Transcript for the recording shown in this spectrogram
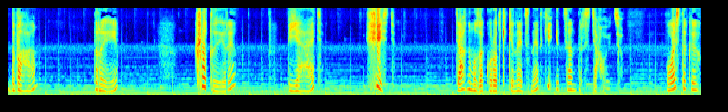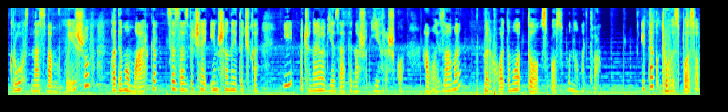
2, 3, 4, 5, 6. Тягнемо за короткий кінець нитки і центр стягується. Ось такий круг з нас вам вийшов. Кладемо маркер, це зазвичай інша ниточка, і починаємо в'язати нашу іграшку. А ми з вами переходимо до способу номер 2. І так, другий спосіб.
